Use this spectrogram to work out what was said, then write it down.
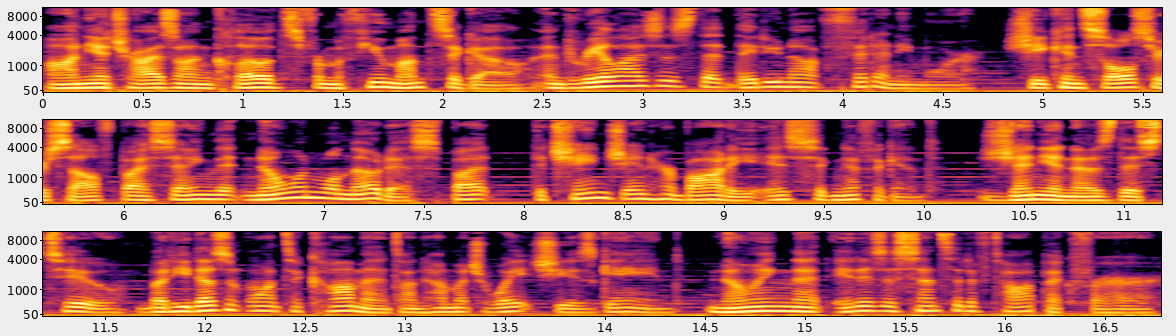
Anya tries on clothes from a few months ago and realizes that they do not fit anymore. She consoles herself by saying that no one will notice, but the change in her body is significant. Zhenya knows this too, but he doesn't want to comment on how much weight she has gained, knowing that it is a sensitive topic for her.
